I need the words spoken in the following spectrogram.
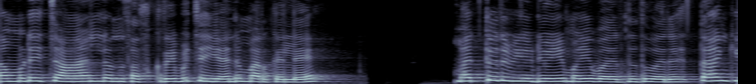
നമ്മുടെ ഈ ചാനലൊന്ന് സബ്സ്ക്രൈബ് ചെയ്യാനും മറക്കല്ലേ? മറ്റൊരു വീഡിയോയുമായി വരുന്നത് വരെ താങ്ക്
